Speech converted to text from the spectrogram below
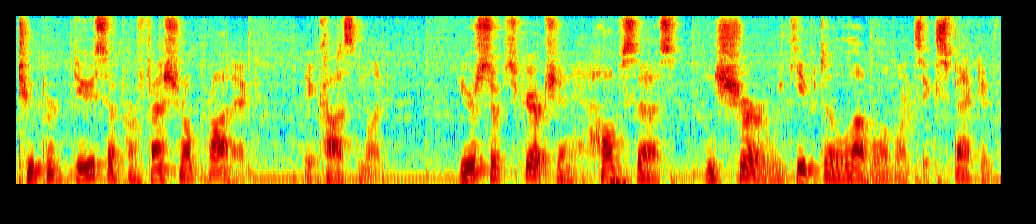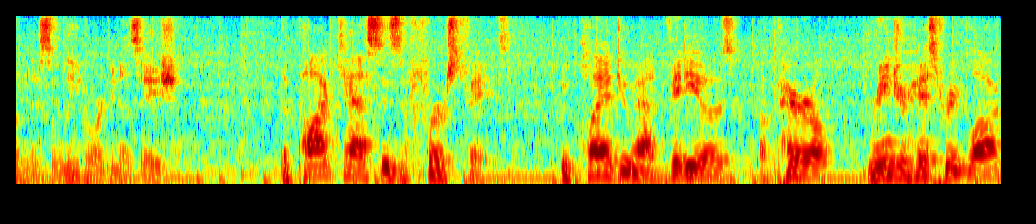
To produce a professional product, it costs money. Your subscription helps us ensure we keep it to the level of what's expected from this elite organization. The podcast is the first phase. We plan to add videos, apparel, Ranger history blog,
